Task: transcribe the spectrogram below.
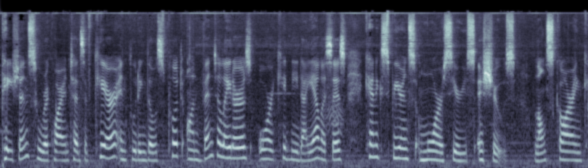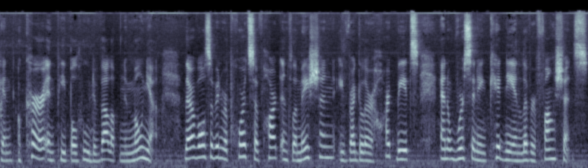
Patients who require intensive care, including those put on ventilators or kidney dialysis, can experience more serious issues. Lung scarring can occur in people who develop pneumonia. There have also been reports of heart inflammation, irregular heartbeats, and worsening kidney and liver functions.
